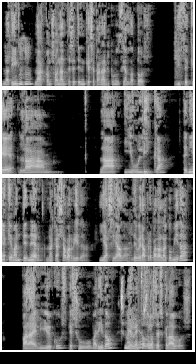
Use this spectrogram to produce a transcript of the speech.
en latín, las consonantes se tienen que separar y pronunciar las dos. Dice que la, la Iulica tenía que mantener la casa barrida y aseada. Deberá preparar la comida para el Iucus, que es su marido, Su y el resto de los esclavos.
